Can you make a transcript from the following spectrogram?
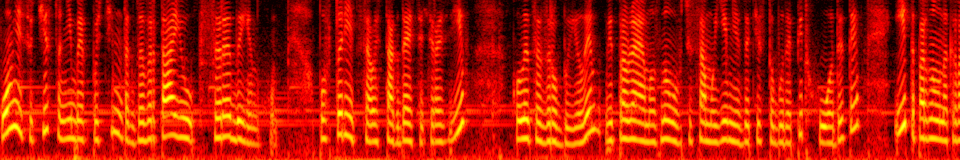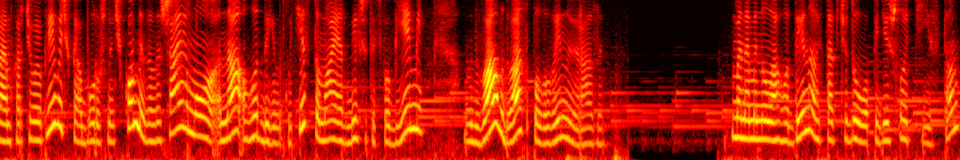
Повністю тісто, ніби як постійно так завертаю всерединку. Повторіть це ось так 10 разів. Коли це зробили, відправляємо знову в цю саму ємність, де тісто буде підходити. І тепер знову накриваємо харчовою плівочкою або рушничком і залишаємо на годинку. Тісто має збільшитись в об'ємі в 2-2,5 рази. У мене минула година, ось так чудово підійшло тісто.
